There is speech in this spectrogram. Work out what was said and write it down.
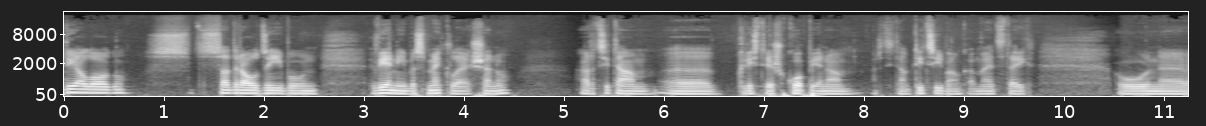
dialogu, sadraudzību un vienības meklēšanu ar citām uh, kristiešu kopienām, ar citām ticībām, kā mēdz teikt. Un uh,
